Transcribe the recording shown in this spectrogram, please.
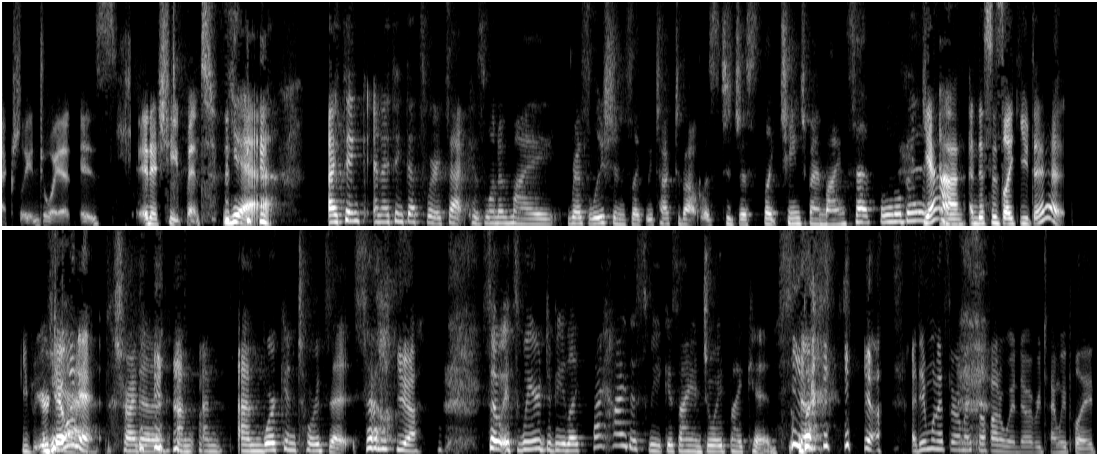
actually enjoy it is an achievement. yeah i think and i think that's where it's at because one of my resolutions like we talked about was to just like change my mindset a little bit yeah. and And this is like you did it. You- You're yeah, doing it. try to I'm, I'm i'm working towards it so Yeah. so it's weird to be like my high this week is i enjoyed my kids Yeah. yeah. I didn't want to throw myself out a window every time we played.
